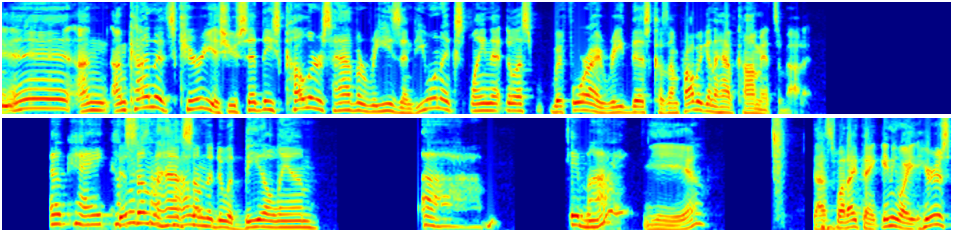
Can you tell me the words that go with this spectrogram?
eh, I'm I'm kind of curious. You said these colors have a reason. Do you want to explain that to us before I read this? Because I'm probably going to have comments about it. Okay. Does something have something to do with BLM? Um, it might. Yeah. That's what I think. Anyway, here's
